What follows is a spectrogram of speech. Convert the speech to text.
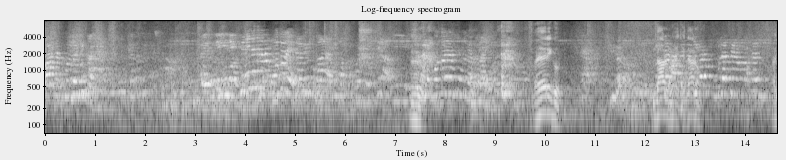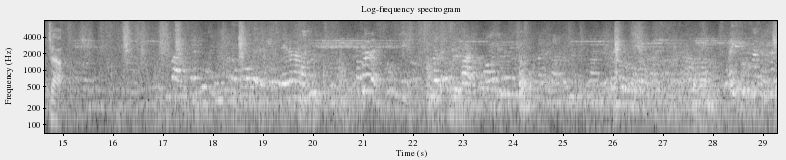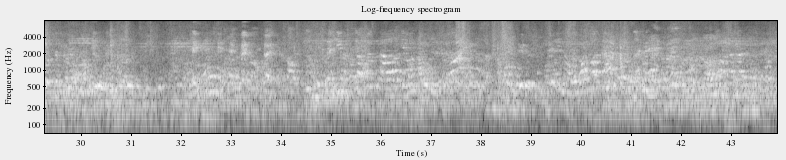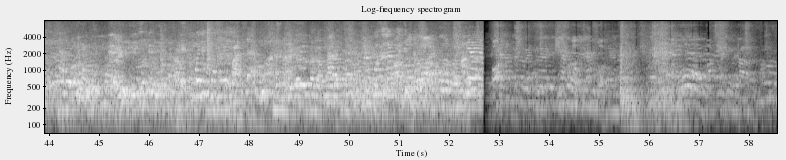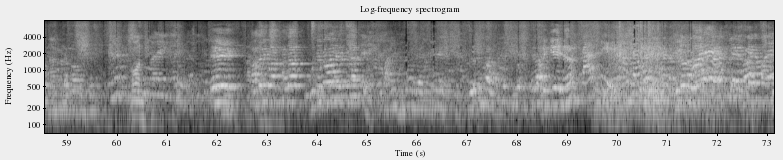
বাসের ফুলদানি এই না, না, না, বোতলে বোতলের ফুল ব্যবহার ভেরি গুড দারুণ হয়েছে দারুণ। এখানে ফুল আছে এর মধ্যে আচ্ছা। এটা না Спасибо.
